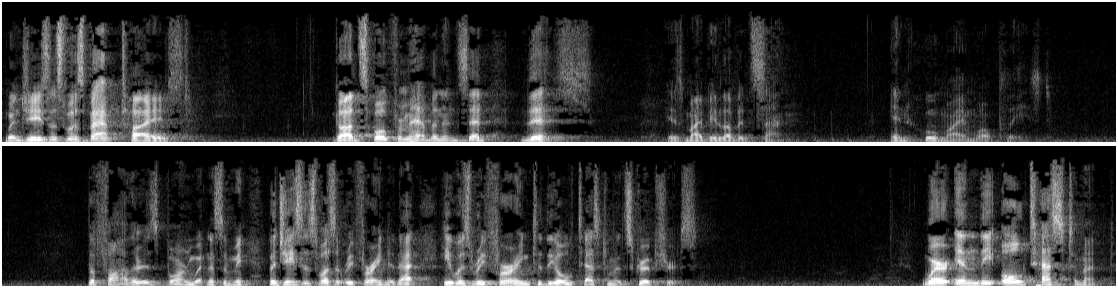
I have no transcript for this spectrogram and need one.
When Jesus was baptized, God spoke from heaven and said, This is my beloved Son in whom I am well pleased. The Father is borne witness of me. But Jesus wasn't referring to that. He was referring to the Old Testament scriptures. Where in the Old Testament,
